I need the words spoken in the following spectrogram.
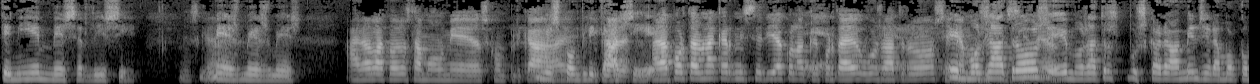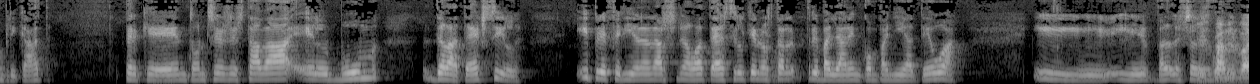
tenien més servici. Més que Més, més, més. Ara la cosa està molt més complicada. Més eh? clar, sí. Ara portar una carnisseria com la que portàveu vosaltres seria En molt nosaltres, difícil. en nosaltres buscar homes era molt complicat, perquè entonces estava el boom de la tèxtil i preferien anar-se'n a la tèxtil que no estar treballant en companyia teua. I, i se És les quan van... es va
